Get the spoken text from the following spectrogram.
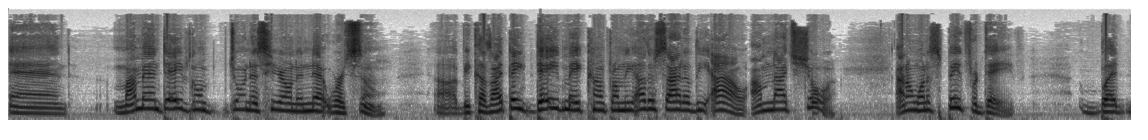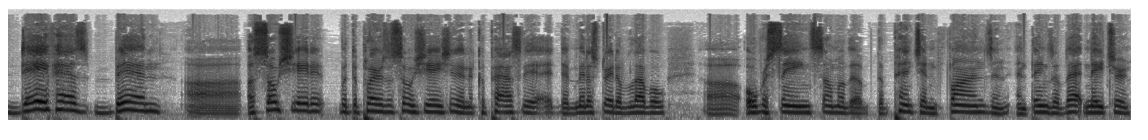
And my man Dave's going to join us here on the network soon uh, because I think Dave may come from the other side of the aisle. I'm not sure. I don't want to speak for Dave, but Dave has been uh, associated with the Players Association in the capacity at the administrative level, uh, overseeing some of the, the pension funds and, and things of that nature.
